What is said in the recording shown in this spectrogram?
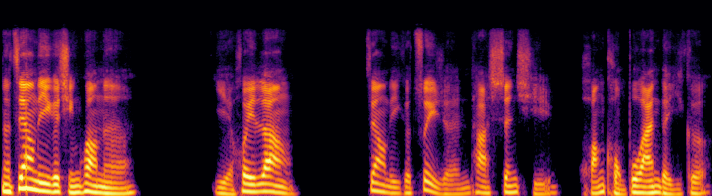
那这样的一个情况呢，也会让这样的一个罪人他升起惶恐不安的一个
